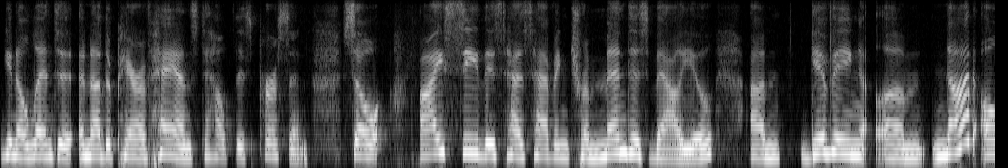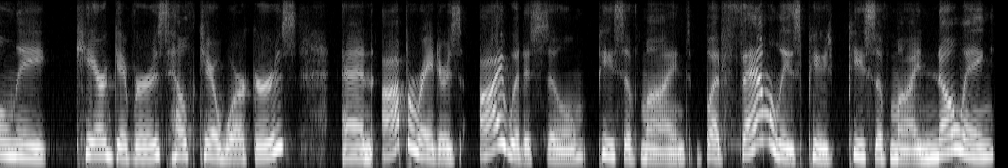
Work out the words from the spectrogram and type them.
you know, lend a, another pair of hands to help this person. So I see this as having tremendous value, um, giving um, not only caregivers, healthcare workers, and operators, I would assume, peace of mind, but families, peace of mind, knowing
